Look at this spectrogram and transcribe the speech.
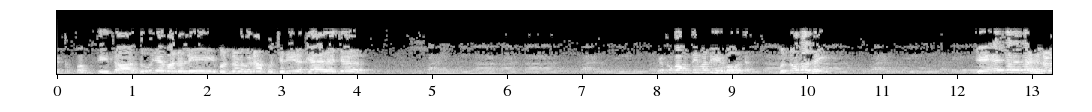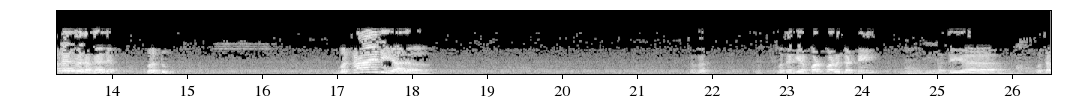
ਇੱਕ ਪੰਕਤੀ ਤਾਰ ਦੂ ਜੇ ਮੰਨ ਲਈ, ਮੰਨਣ ਬਿਨਾ ਕੁਝ ਨਹੀਂ ਰੱਖਿਆ ਇਹਦੇ ਚ। ਇੱਕ ਪੰਕਤੀ ਮੰਨੀ ਹੋਈ ਬਹੁਤ ਹੈ। ਮੰਨੋ ਤਾਂ ਸਹੀ। ਜੇ ਇਹ ਕਰੇ ਤਾਂ ਇਹਦਾ ਹਿਲਣ ਦੇ ਦੇਵੇ ਤਾਂ ਕਹਿ ਦਿਓ ਮੰਨੂ ਮੰਨਣਾ ਹੀ ਨਹੀਂ ਜਦ ਤੇ ਫਿਰ ਉਹ ਤਾਂ ਕੀ ਪੜ ਪੜ ਗੱਡੀ? ਅੱਦੀ ਉਹ ਤਾਂ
